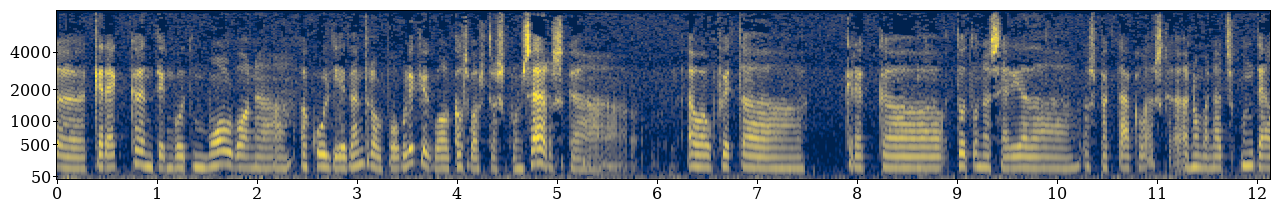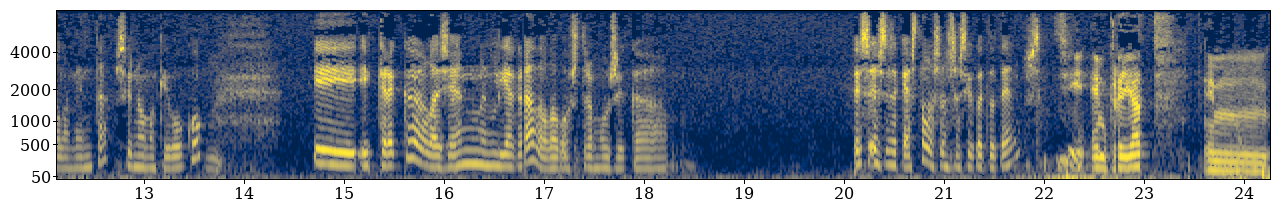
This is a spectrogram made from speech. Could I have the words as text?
eh, crec que han tingut molt bona acollida entre el públic, igual que els vostres concerts, que heu fet eh, crec que tota una sèrie d'espectacles anomenats Un te elementa, si no m'equivoco mm. I, i crec que a la gent li agrada la vostra música és, és aquesta la sensació que tu tens? Sí, hem creat hem,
